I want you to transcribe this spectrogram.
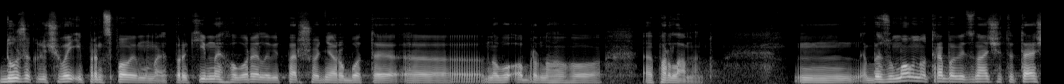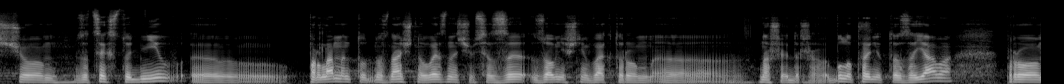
дуже ключовий і принциповий момент, про який ми говорили від першого дня роботи е, новообраного е, парламенту. Безумовно, треба відзначити те, що за цих 100 днів е, парламент однозначно визначився з зовнішнім вектором е, нашої держави. Було прийнято заява про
